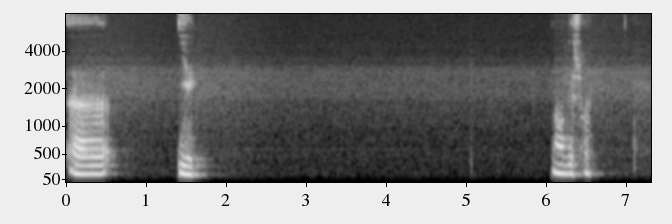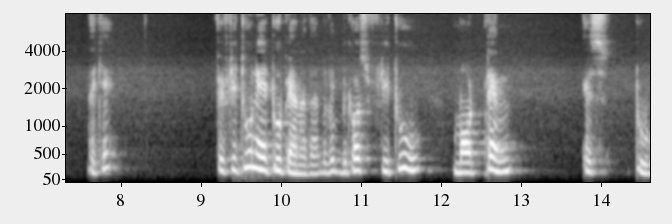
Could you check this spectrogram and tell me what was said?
ये नो दिस वन देखिए 52 ने टू पे आना था because 52 mod ten is two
